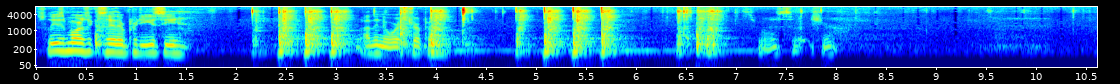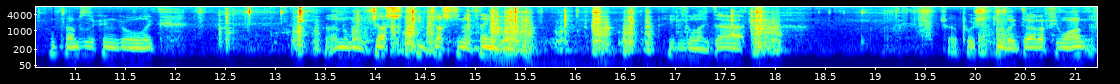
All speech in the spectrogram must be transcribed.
So these more, as I can say, they're pretty easy. I think they're worth stripping. Here. Sometimes they can go like I don't know just keep adjusting the thing, but you can go like that. Push it through like that if you want.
